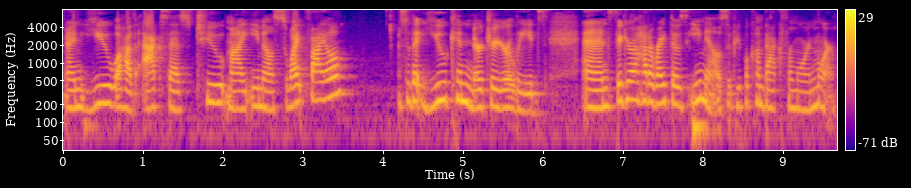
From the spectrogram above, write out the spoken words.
and you will have access to my email swipe file so that you can nurture your leads and figure out how to write those emails so people come back for more and more.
